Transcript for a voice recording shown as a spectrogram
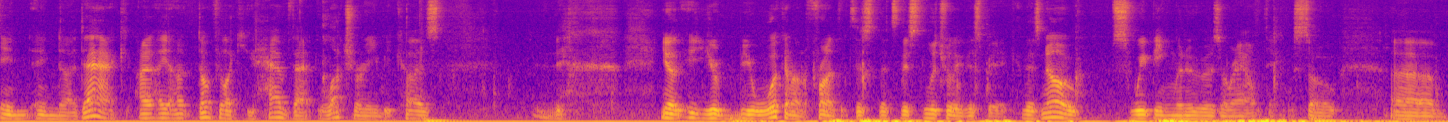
in in uh, DAK, I, I don't feel like you have that luxury because. you know you're you're working on a front that's this that's this literally this big. There's no sweeping maneuvers around things, so um,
